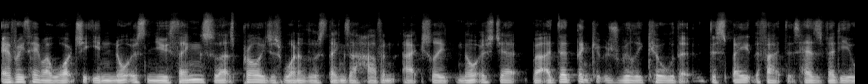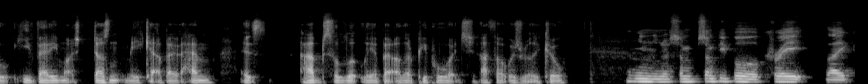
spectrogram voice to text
Every time I watch it, you notice new things. So that's probably just one of those things I haven't actually noticed yet. But I did think it was really cool that despite the fact it's his video, he very much doesn't make it about him. It's absolutely about other people, which I thought was really cool. I mean, you know, some some people create like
